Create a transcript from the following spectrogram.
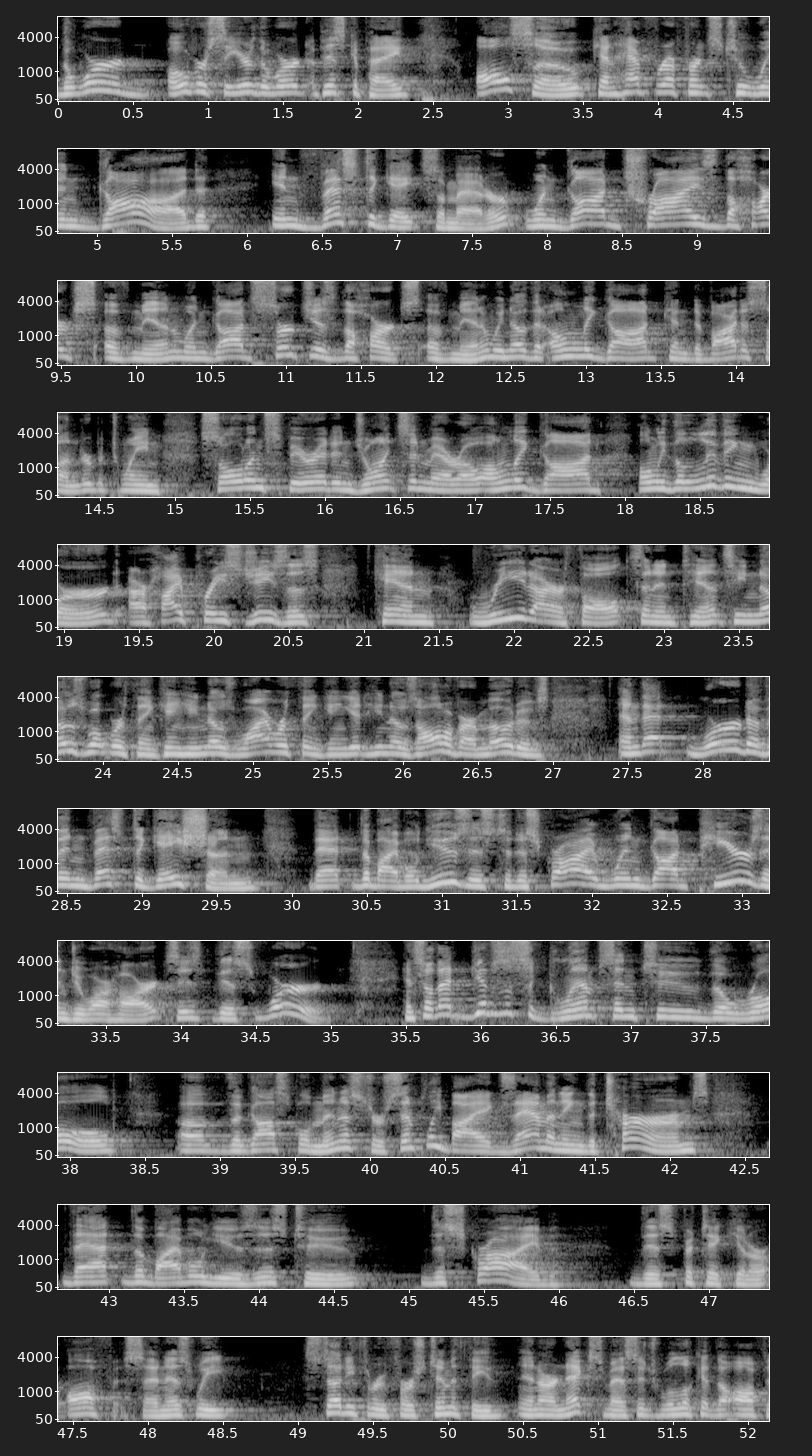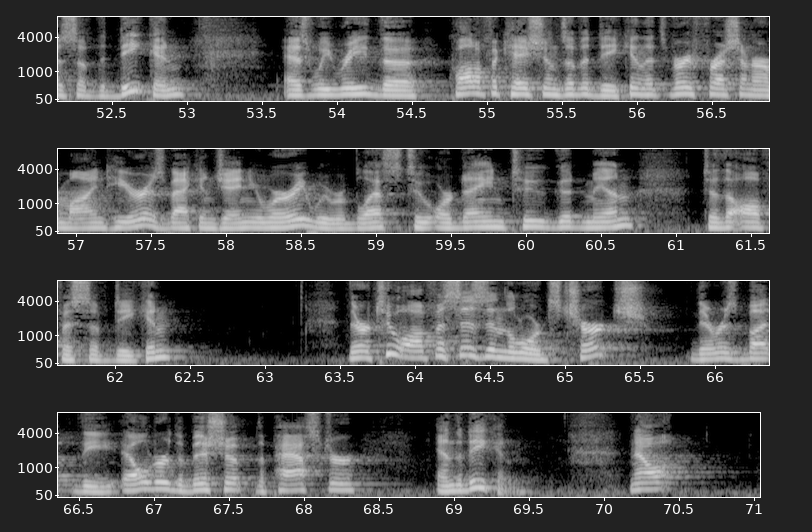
the word overseer, the word episcope, also can have reference to when God investigates a matter, when God tries the hearts of men, when God searches the hearts of men, and we know that only God can divide asunder between soul and spirit and joints and marrow, only God, only the living word, our high priest Jesus, can read our thoughts and intents. He knows what we're thinking. He knows why we're thinking it. He knows all of our motives. And that word of investigation that the Bible uses to describe when God peers into our hearts is this word. And so that gives us a glimpse into the role of the gospel minister simply by examining the terms that the Bible uses to describe this particular office. And as we study through 1 Timothy, in our next message, we'll look at the office of the deacon as we read the qualifications of a deacon. That's very fresh in our mind here, as back in January we were blessed to ordain two good men to the office of deacon. There are two offices in the Lord's church. There is but the elder, the bishop, the pastor, and the deacon. Now,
